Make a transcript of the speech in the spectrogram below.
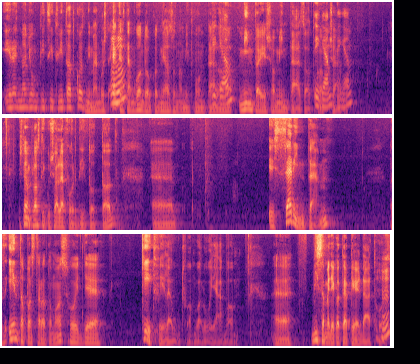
ér egy nagyon picit vitatkozni? Mert most uh-huh. elkezdtem gondolkodni azon, amit mondtál. Igen. A minta és a mintázat Igen, kapcsán. igen. És nagyon plastikusan lefordítottad. eh, És szerintem az én tapasztalatom az, hogy eh, kétféle út van valójában. Visszamegyek a te példádhoz. Uh-huh.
